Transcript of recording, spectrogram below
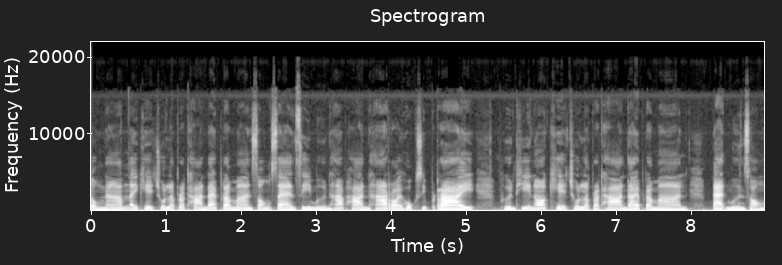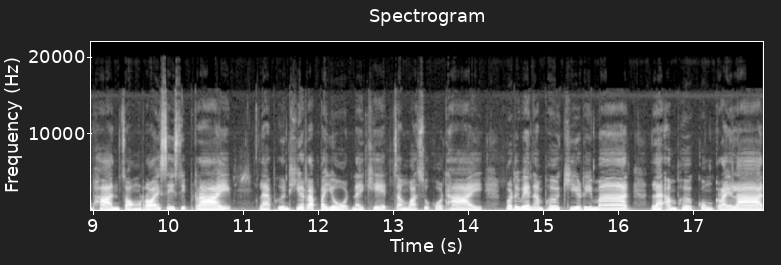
ส่งน้ำในเขตชลประทานได้ประมาณ 245,560 ไร่ พื้นที่นอกเขตชลประทานได้ประมาณ82,240 ไร่ และพื้นที่รับประโยชน์ในเขตจังหวัดสุโขทัย บริเวณอำเภอคีรีมาศและอำเภอกงไกรลาด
